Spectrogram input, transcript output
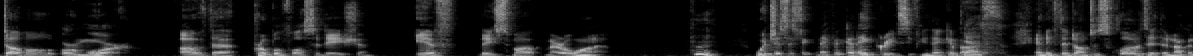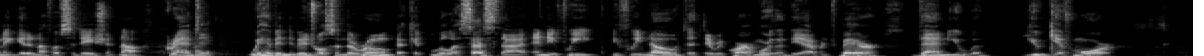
double or more of the propofol sedation if they smoke marijuana, Hmm. which is a significant increase if you think about Yes. it. And if they don't disclose it, they're not going to get enough of sedation. Now, granted, we have individuals in the room that can, will assess that, and if we if we know that they require more than the average bear, then you will you give more.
